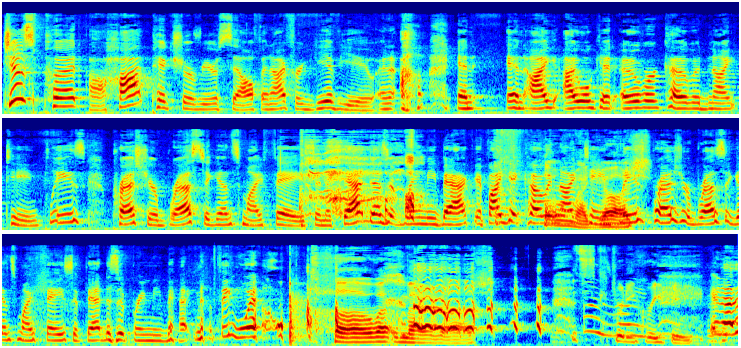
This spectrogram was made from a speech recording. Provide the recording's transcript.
just put a hot picture of yourself and I forgive you. And, and and I, I will get over COVID 19. Please press your breast against my face. And if that doesn't bring me back, if I get oh COVID 19, Oh please press your breast against my face. If that doesn't bring me back, nothing will. Oh my gosh. It's pretty creepy. In other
